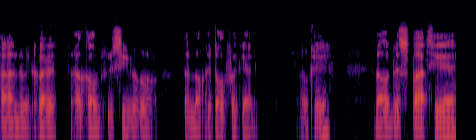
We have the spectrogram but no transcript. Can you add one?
and we credit account receivable to knock it off again. Okay? Now this part here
